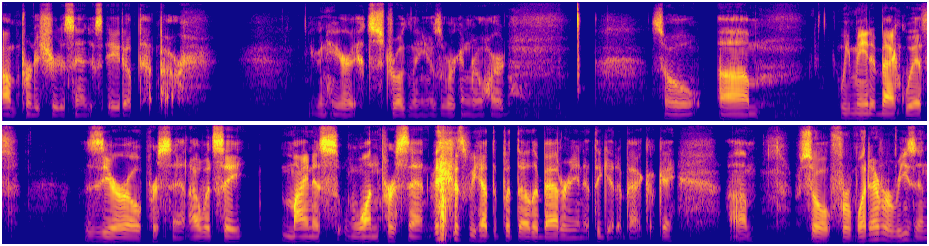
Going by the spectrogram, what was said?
I'm pretty sure the sand just ate up that power. You can hear it, it's struggling, it's working real hard. So um, we made it back with 0%. I would say minus 1 because we had to put the other battery in it to get it back, okay? Um, so for whatever reason,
